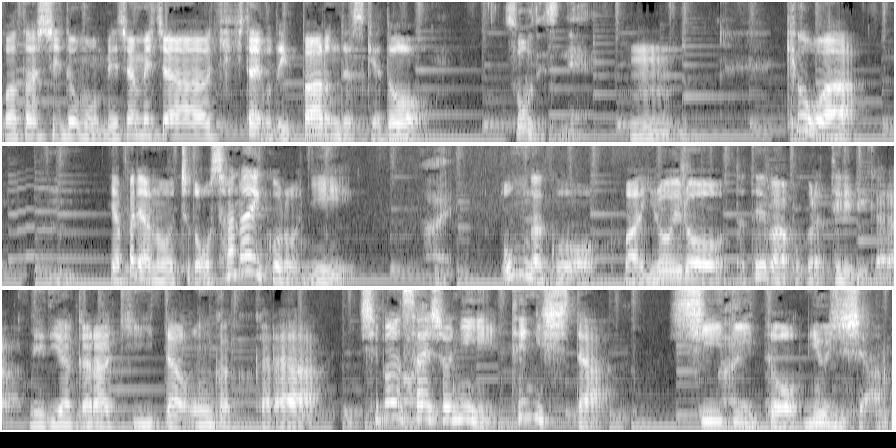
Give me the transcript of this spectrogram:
私どもめちゃめちゃ聞きたいこといっぱいあるんですけど、そうですね。うん、今日はうん。やっぱりあのちょっと幼い頃にはい。音楽をまあいろいろ例えば僕らテレビからメディアから聞いた音楽から一番最初に手にした CD とミュージシャン、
